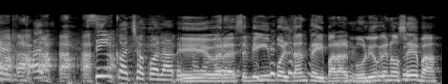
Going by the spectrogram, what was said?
Cinco chocolates. Y pero eso es bien importante y para el público que no sepa,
